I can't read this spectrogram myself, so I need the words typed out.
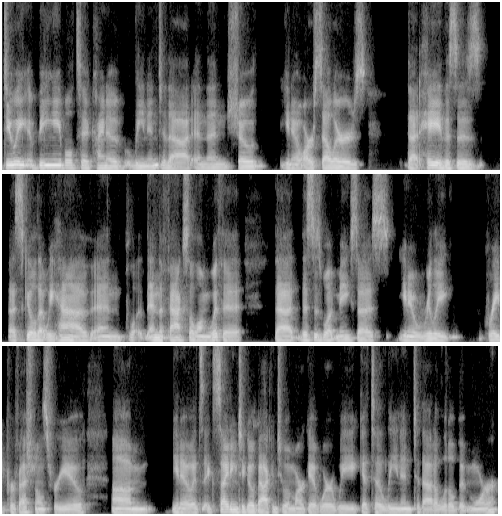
doing, being able to kind of lean into that and then show, you know, our sellers, that hey this is a skill that we have and and the facts along with it that this is what makes us you know really great professionals for you. Um you know it's exciting to go back into a market where we get to lean into that a little bit more.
